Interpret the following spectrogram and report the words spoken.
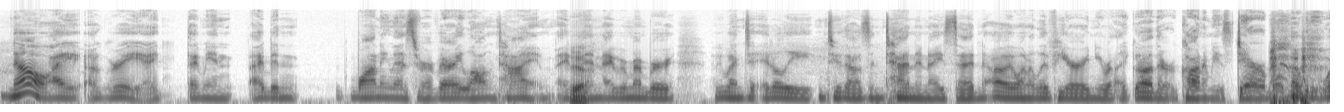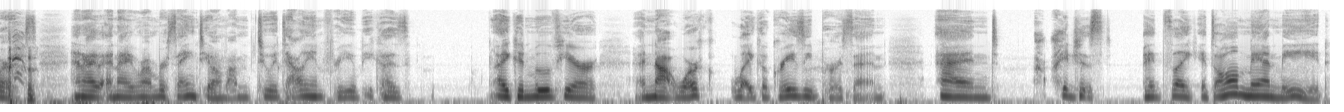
No, I agree. I I mean, I've been wanting this for a very long time. I've Yeah. been I remember we went to Italy in 2010 and I said, "Oh, I want to live here." And you were like, "Oh, their economy is terrible. Nobody works." and I and I remember saying to you, "I'm, I'm too Italian for you because I could move here and not work like a crazy person." And I just it's like it's all man-made.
